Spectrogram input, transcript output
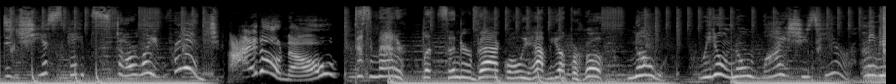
How did she escape Starlight Ridge? I don't know! Doesn't matter. Let's send her back while we have the upper hoof. No, we don't know why she's here. Maybe.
